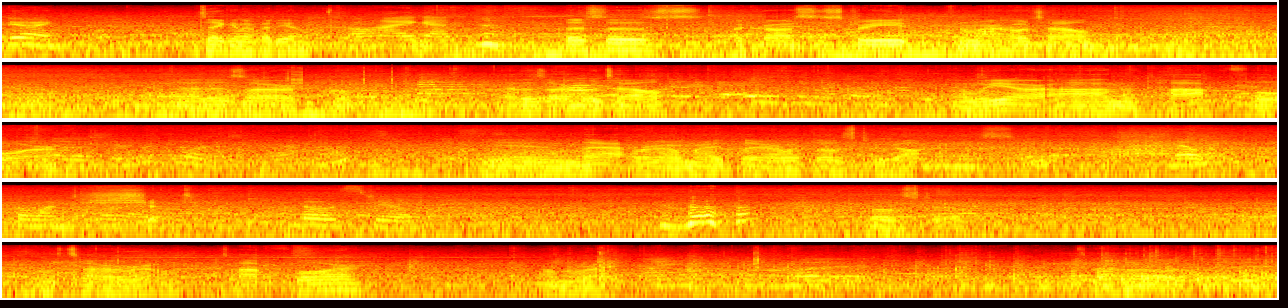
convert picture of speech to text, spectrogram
we doing? I'm taking a video. Oh, hi again. This is across the street from our hotel. That is our oh, that is our hotel. And we are on the top floor in that room right there with those two balconies. nope, the one to the Shit. right. Those two. Those two. What's our room? Top floor on the right. Our hotel.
